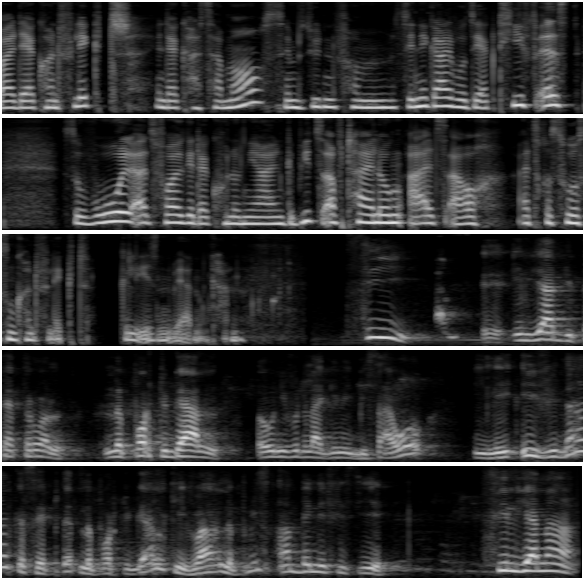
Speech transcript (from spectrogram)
weil der Konflikt in der Casamance im Süden vom Senegal, wo sie aktiv ist, sowohl als Folge der kolonialen Gebietsaufteilung als auch als Ressourcenkonflikt gelesen werden kann. Si euh, il y a du pétrole, le Portugal au niveau de la Guinée-Bissau, il est évident que c'est peut-être le Portugal qui va le plus en bénéficier. S'il y en a,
